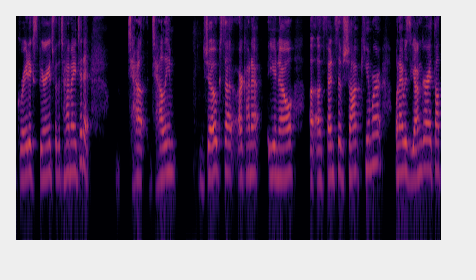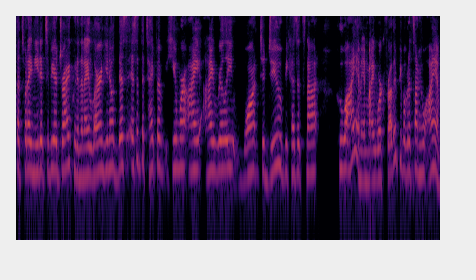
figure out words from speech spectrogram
great experience for the time I did it. Tell, telling jokes that are kind of, you know, uh, offensive shock humor. When I was younger, I thought that's what I needed to be a drag queen. And then I learned, you know, this isn't the type of humor I, I really want to do because it's not who I am. It might work for other people, but it's not who I am.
